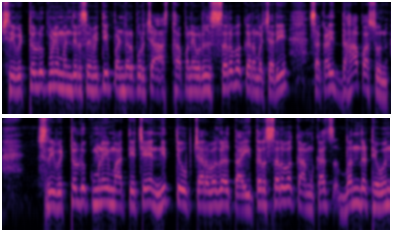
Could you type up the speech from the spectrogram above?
श्री विठ्ठल रुक्मिणी मंदिर समिती पंढरपूरच्या आस्थापनेवरील सर्व कर्मचारी सकाळी दहापासून श्री विठ्ठल रुक्मिणी मातेचे नित्य उपचार वगळता इतर सर्व कामकाज बंद ठेवून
